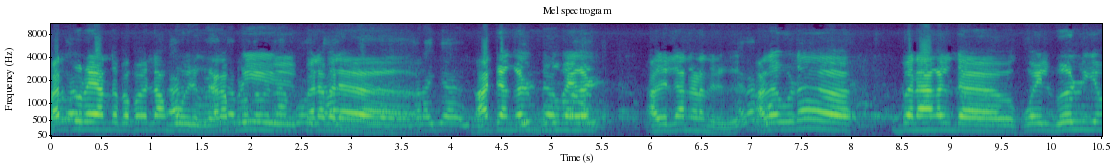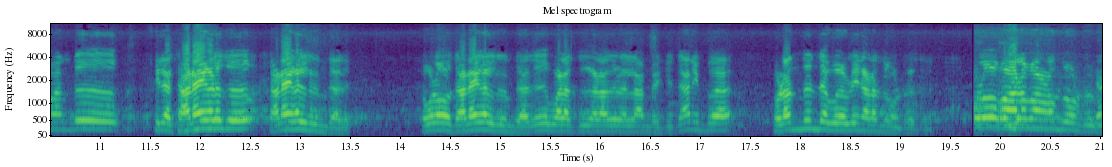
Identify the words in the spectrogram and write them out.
பருத்துறை அந்த பக்கம் எல்லாம் போயிருக்கிறார் அப்படி பல பல மாற்றங்கள் புதுமைகள் அதெல்லாம் நடந்திருக்கு. அதை விட இப்போ நாங்கள் இந்த கோயில் வேள்வியை வந்து சில தடைகளுக்கு தடைகள் இருந்தது. எவ்வளோ தடைகள் இருந்தது. வழக்குகள் அது எல்லாம் வச்சு தான் இப்போ தொடர்ந்து இந்த வேள்வி நடந்து கொண்டிருக்கு இவ்வளோ காலமாக நடந்து கொண்டிருக்கு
